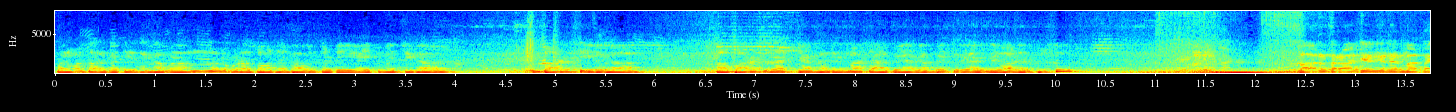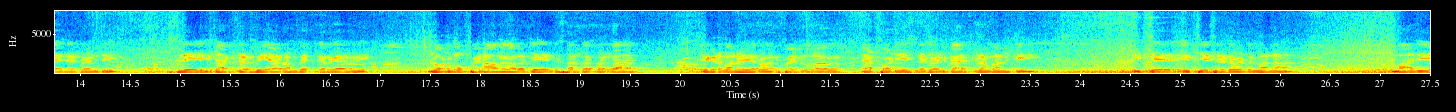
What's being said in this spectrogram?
కులమతాలకు అతీతంగా మనందరూ కూడా సోదరభావంతో ఐకమత్యంగా భారతీయులుగా ఆ భారత రాజ్యాంగ నిర్మాత బిఆర్ అంబేద్కర్ గారి నివాళులు అర్పిస్తూ భారత రాజ్యాంగ నిర్మాత అయినటువంటి శ్రీ డాక్టర్ బిఆర్ అంబేద్కర్ గారి నూట ముప్పై నాలుగవ జయంతి సందర్భంగా ఇక్కడ మన ఏర్వారిపేటలో ఏర్పాటు చేసినటువంటి కార్యక్రమానికి ఇచ్చే ఇచ్చేసినటువంటి మన మాజీ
